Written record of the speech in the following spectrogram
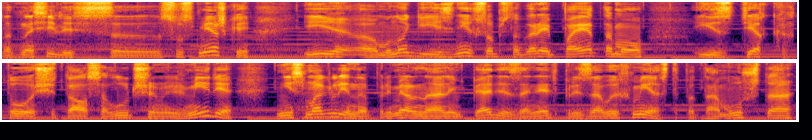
относились с, с усмешкой, и э, многие из них, собственно говоря, и поэтому из тех, кто считался лучшими в мире, не смогли, например, на Олимпиаде занять призовых мест, потому что,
